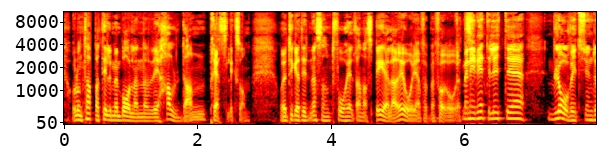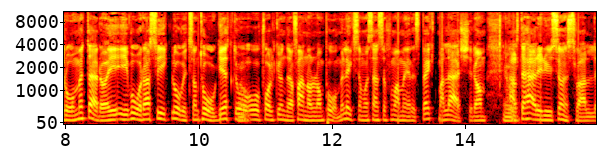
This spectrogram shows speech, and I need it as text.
Och de tappar till och med bollen när det är halvdan press liksom. Och jag tycker att det är nästan som två helt andra spelare i år jämfört med förra året. Men är det inte lite Blåvitt syndromet där då? I, i våras så gick Blåvitt som tåget och, mm. och folk undrar vad fan håller de på med liksom och sen så får man mer respekt, man lär sig dem. Jo. Allt det här är det ju Sundsvall.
